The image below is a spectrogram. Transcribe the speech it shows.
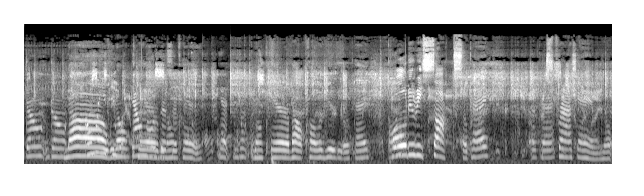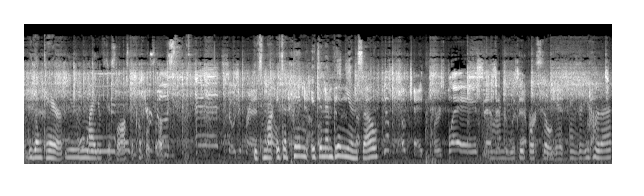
Don't, don't, don't. No, we don't care. download We don't care. Yeah, we don't. We don't care about Call of Duty, okay? Call of Duty sucks, okay? Okay. It's a trash game. No, we don't care. You might have just lost a couple subs. It's my, it's a pin, it's an opinion. So Okay, first place, as Um, if it was people ever. still get angry for that.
